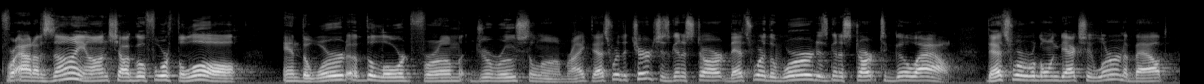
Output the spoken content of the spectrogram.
For out of Zion shall go forth the law and the word of the Lord from Jerusalem, right? That's where the church is going to start. That's where the word is going to start to go out. That's where we're going to actually learn about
